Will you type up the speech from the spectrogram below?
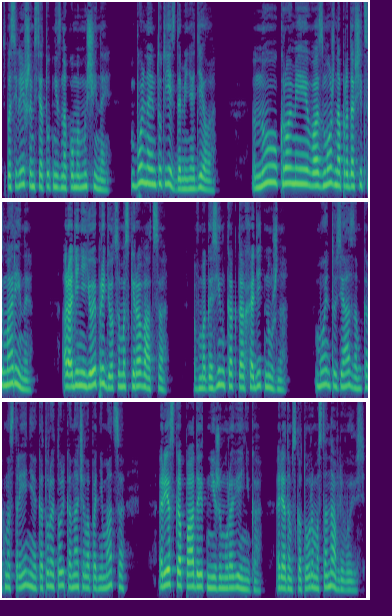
с поселившимся тут незнакомым мужчиной. Больно им тут есть до меня дело. Ну, кроме, возможно, продавщицы Марины. Ради нее и придется маскироваться. В магазин как-то ходить нужно. Мой энтузиазм, как настроение, которое только начало подниматься, резко падает ниже муравейника, рядом с которым останавливаюсь.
